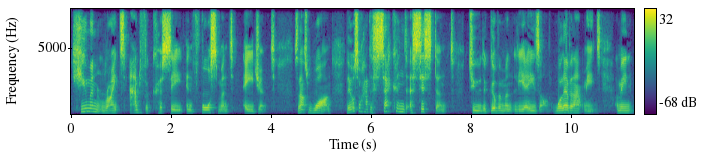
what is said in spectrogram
Human Rights Advocacy Enforcement Agent. So that's one. They also had a second assistant to the government liaison, whatever that means. I mean,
